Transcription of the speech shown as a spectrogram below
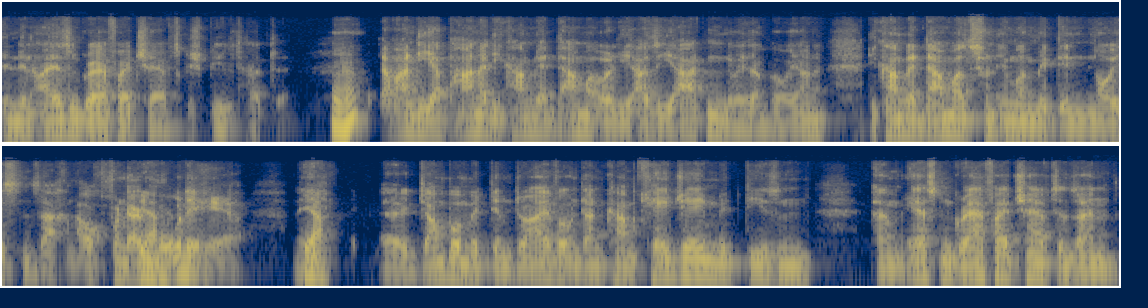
in den Eisen Graphite Shafts gespielt hatte. Mhm. Da waren die Japaner, die kamen ja damals, oder die Asiaten, oder die Koreaner, die kamen ja damals schon immer mit den neuesten Sachen, auch von der ja. Mode her. Ja. Äh, Jumbo mit dem Driver und dann kam KJ mit diesen ähm, ersten Graphite Shafts in seinen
